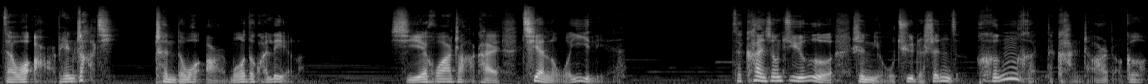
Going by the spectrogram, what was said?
在我耳边炸起，震得我耳膜都快裂了，鞋花炸开，溅了我一脸。再看向巨鳄，是扭曲着身子，狠狠的看着二表哥。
